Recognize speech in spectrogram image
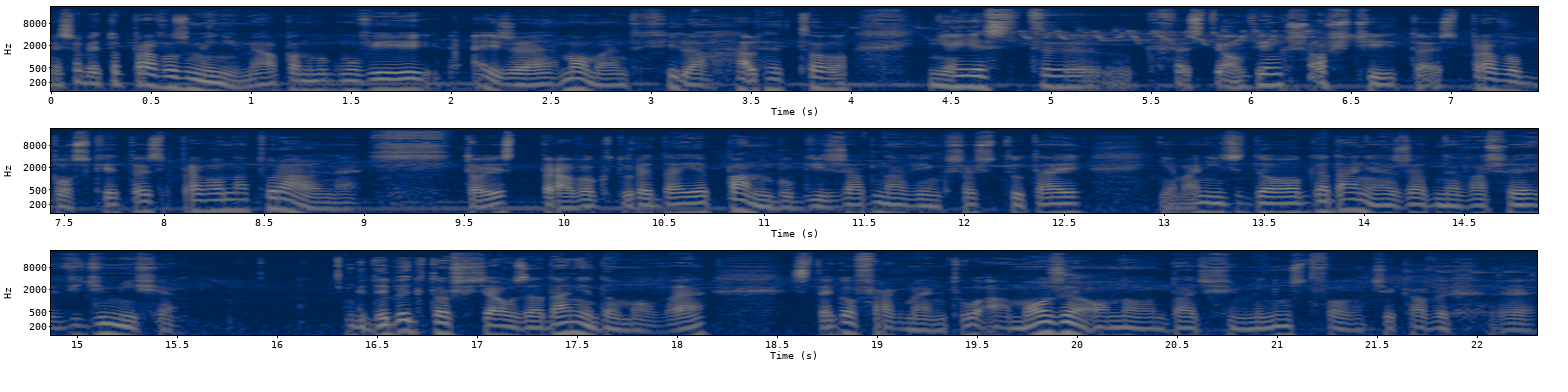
My sobie to prawo zmienimy. A Pan Bóg mówi, ejże, moment, chwila, ale to nie jest e, kwestią większości. To jest prawo boskie, to jest prawo naturalne. To jest prawo, które daje Pan Bóg i żadna większość tutaj nie ma nic do gadania, żadne wasze widzimisię. Gdyby ktoś chciał zadanie domowe z tego fragmentu, a może ono dać mnóstwo ciekawych e,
